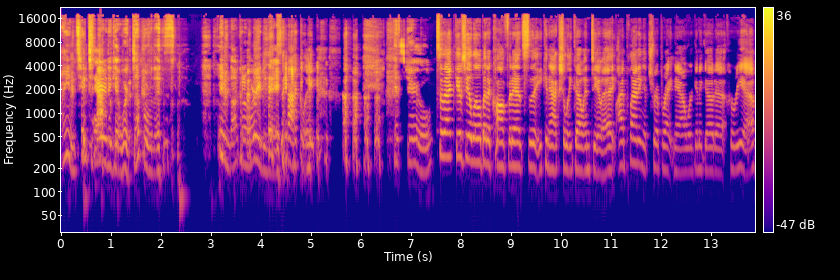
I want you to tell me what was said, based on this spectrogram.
I am too tired to get worked up over this. I'm not going to worry today. Exactly. it's true. So that gives you a little bit of confidence so that you can actually go and do it. I'm planning a trip right now. We're going to go to Korea.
